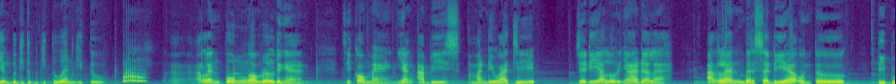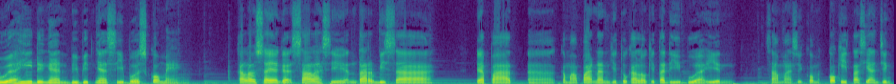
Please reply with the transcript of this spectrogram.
yang begitu-begituan gitu. Arlen pun ngobrol dengan si Komeng yang abis mandi wajib. Jadi alurnya adalah Arlan bersedia untuk dibuahi dengan bibitnya si bos komeng. Kalau saya gak salah sih, entar bisa dapat uh, kemapanan gitu kalau kita dibuahin sama si komeng. Kok kita sih anjing?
